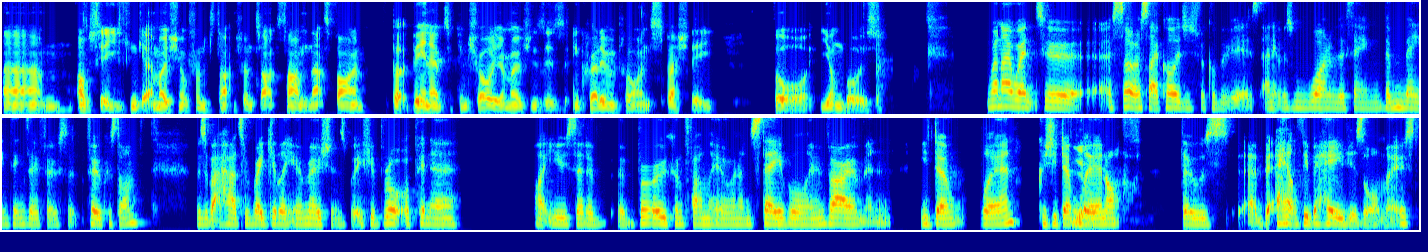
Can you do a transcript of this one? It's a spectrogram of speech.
Um, obviously you can get emotional from, from time to time and that's fine but being able to control your emotions is incredibly important especially for young boys when I went to a saw a psychologist for a couple of years, and it was one of the thing, the main things they focused focused on was about how to regulate your emotions. But if you're brought up in a, like you said, a, a broken family or an unstable environment, you don't learn because you don't yeah. learn off those uh, healthy behaviors almost.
